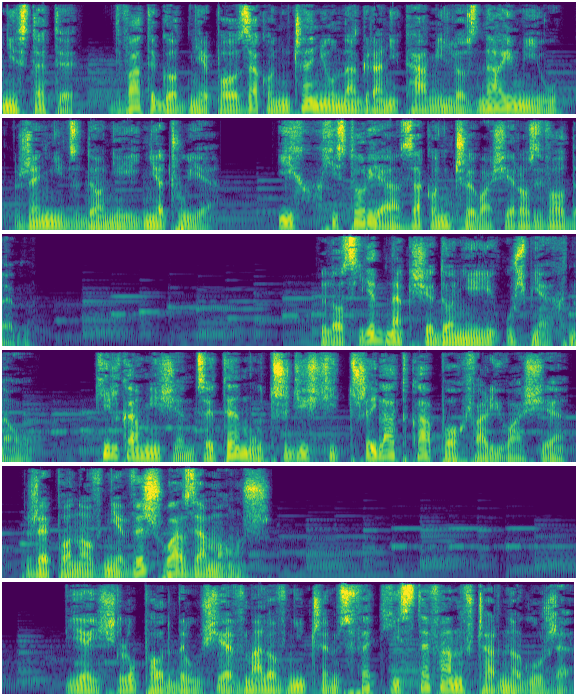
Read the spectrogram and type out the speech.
Niestety, dwa tygodnie po zakończeniu nagrań Kamil oznajmił, że nic do niej nie czuje. Ich historia zakończyła się rozwodem. Los jednak się do niej uśmiechnął. Kilka miesięcy temu 33-latka pochwaliła się, że ponownie wyszła za mąż. Jej ślub odbył się w malowniczym Sweti Stefan w Czarnogórze.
